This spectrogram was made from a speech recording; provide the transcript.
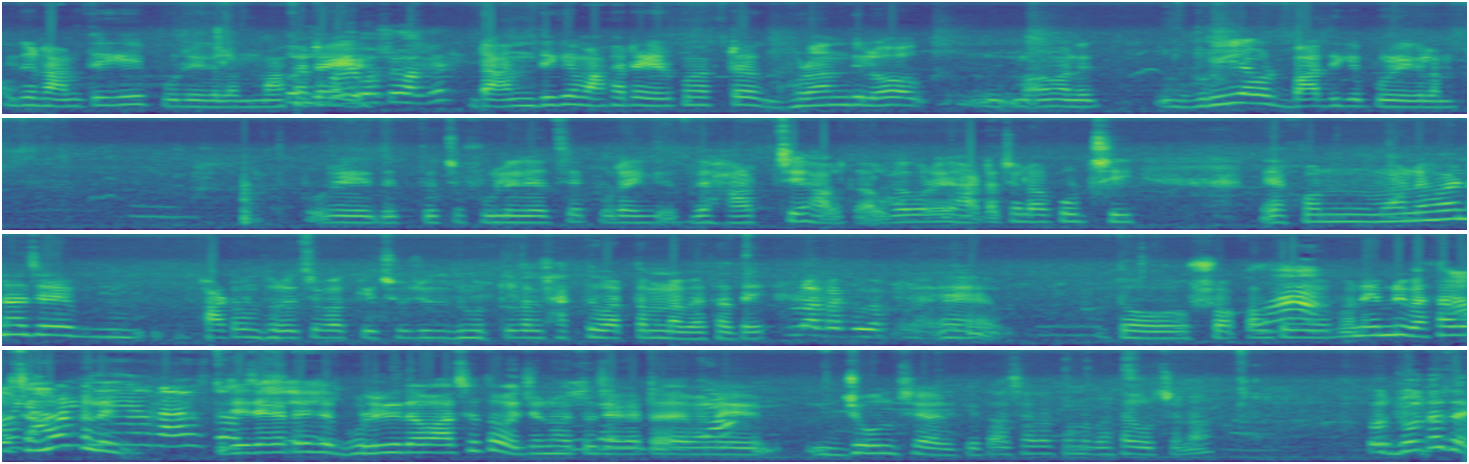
কিন্তু নামতে গিয়ে পুড়ে গেলাম। মাথাটা ডান দিকে মাথাটা এরকম একটা ঘোরান দিল মানে ঘুরিয়ে আবার বা দিকে পড়ে গেলাম। পরে দেখতে হচ্ছে ফুলে গেছে পুরাই হাঁটছে হালকা হালকা করে হাঁটাচলা করছি। এখন মনে হয় না যে ফাটল ধরেছে বা কিছু যদি ধরতো তাহলে থাকতে পারতাম না ব্যথাতে। এ, তো সকাল থেকে মানে এমনি ব্যথা করছে না খালি যে জায়গাটায় যে ভলিনি দেওয়া আছে তো ওই জন্য হয়তো জায়গাটা মানে জ্বলছে আর কি তাছাড়া কোনো ব্যথা করছে না। তো জ্বলতেছে?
